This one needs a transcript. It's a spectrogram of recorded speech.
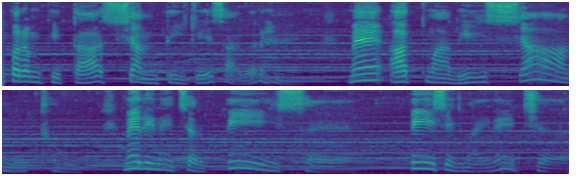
परम पिता शांति के सागर हैं। मैं आत्मा भी शांत हूँ। मेरी नेचर पीस है। Peace is my nature.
